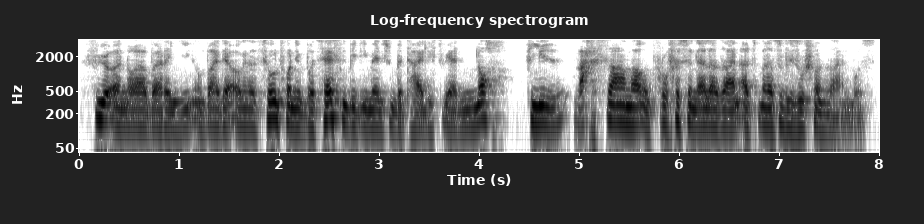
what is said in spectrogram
für erneuerbare Energien und bei der Organisation von den Prozessen, wie die Menschen beteiligt werden, noch viel wachsamer und professioneller sein, als man das sowieso schon sein muss.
